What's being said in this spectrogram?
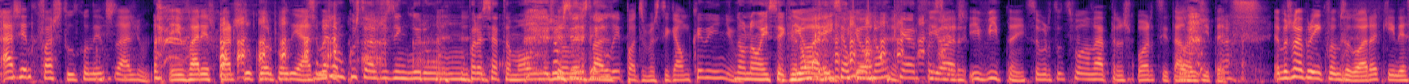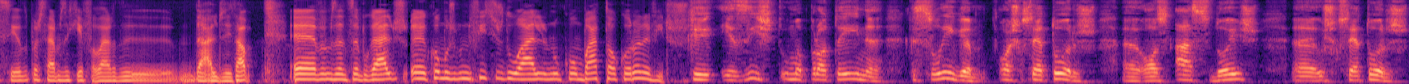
Há gente que faz tudo com dentes de alho, em várias partes do corpo, aliás. Mas não me custa às vezes engolir um paracetamol, imagina um dente de alho. Podes mastigar um bocadinho. Não, não, é isso é que eu não, é isso é o que eu não quero fazer. Pior, evitem, sobretudo se vão andar de transportes e tal, evitem. Mas não é para aí que vamos agora, que ainda é cedo, para estarmos aqui a falar de, de alhos e tal. Uh, vamos antes a bugalhos, uh, como os benefícios do alho no combate ao coronavírus. que existe uma proteína que se liga aos receptores, ah, aos ACE2, ah, os receptores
